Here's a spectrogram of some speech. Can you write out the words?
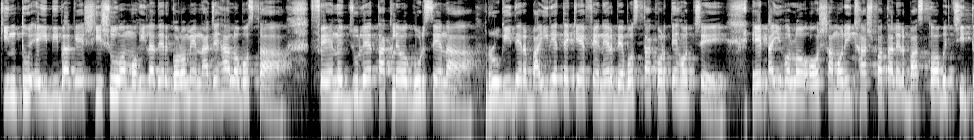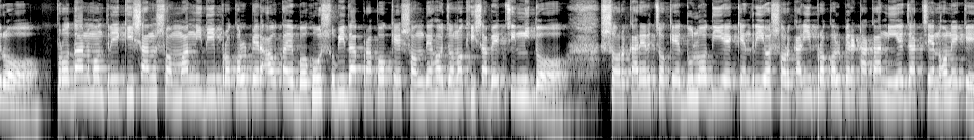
কিন্তু এই বিভাগে শিশু ও মহিলাদের গরমে নাজেহাল অবস্থা। ফ্যান জুলে থাকলেও ঘুরছে না। রুগীদের বাইরে থেকে ফ্যানের ব্যবস্থা করতে হচ্ছে। এটাই হলো অসামরিক হাসপাতালের বাস্তব চিত্র। প্রধানমন্ত্রী কিষাণ সম্মান নিধি প্রকল্পের আওতায় বহু সুবিধা প্রাপককে সন্দেহজনক হিসাবে চিহ্নিত। সরকারের চোখে দুলো দিয়ে কেন্দ্রীয় সরকারি প্রকল্পের টাকা নিয়ে যাচ্ছেন অনেকে।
